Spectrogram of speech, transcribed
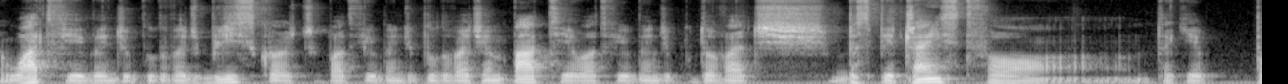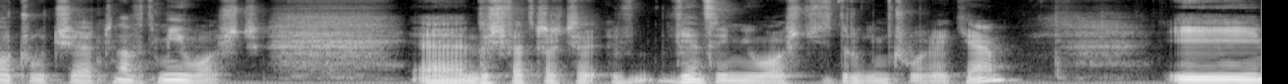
łatwiej będzie budować bliskość, łatwiej będzie budować empatię, łatwiej będzie budować bezpieczeństwo, takie poczucie, czy nawet miłość. E, doświadczać więcej miłości z drugim człowiekiem. I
